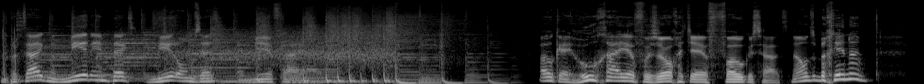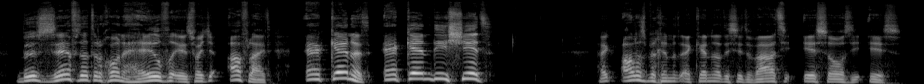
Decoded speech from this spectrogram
Een praktijk met meer impact, meer omzet en meer vrijheid. Oké, hoe ga je ervoor zorgen dat je je focus houdt? Nou, om te beginnen, besef dat er gewoon heel veel is wat je afleidt. Erken het, erken die shit. Kijk, alles begint met erkennen dat de situatie is zoals die is.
